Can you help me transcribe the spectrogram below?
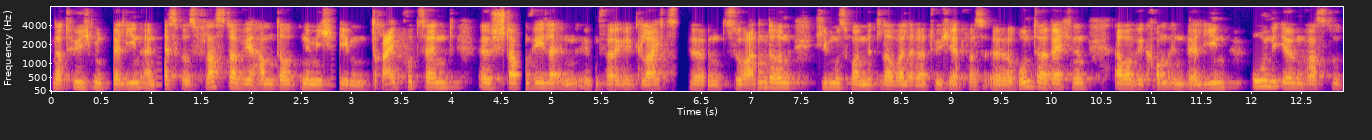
natürlich mit Berlin ein besseres Pflaster. Wir haben dort nämlich eben drei Prozent äh, Stammwähler im, im Vergleich äh, zu anderen. Hier muss man mittlerweile natürlich etwas äh, runterrechnen. Aber wir kommen in Berlin ohne irgendwas zu,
